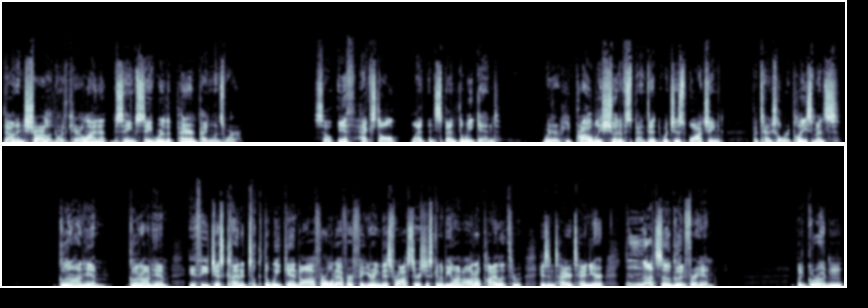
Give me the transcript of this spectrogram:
down in Charlotte, North Carolina, same state where the parent Penguins were. So if Hextall went and spent the weekend where he probably should have spent it, which is watching potential replacements, Good on him. good on him. If he just kind of took the weekend off or whatever, figuring this roster is just going to be on autopilot through his entire tenure, not so good for him. But Gruden,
